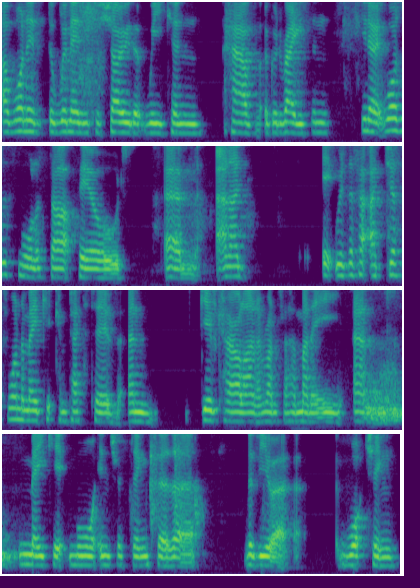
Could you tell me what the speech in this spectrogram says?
I wanted the women to show that we can have a good race. And you know, it was a smaller start field, um, and I, it was the fact I just want to make it competitive and give Caroline a run for her money and make it more interesting for the the viewer watching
